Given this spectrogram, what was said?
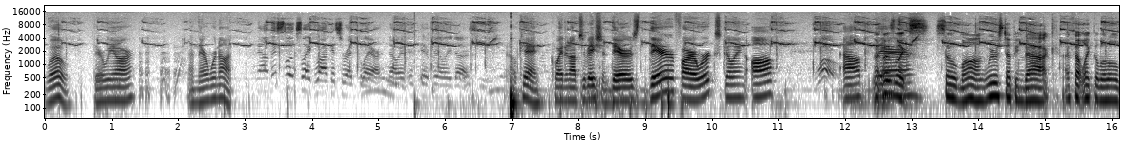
Whoa, there we are. And there we're not. Now looks like Rocket's red glare. No, it, it, it really does. Okay, quite an observation. There's their fireworks going off out there. That was like s- so long. We were stepping back. I felt like a little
